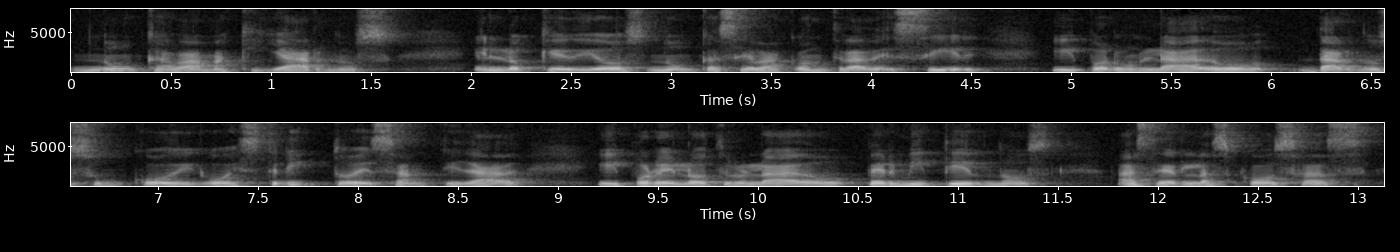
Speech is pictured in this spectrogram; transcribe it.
nunca va a maquillarnos, en lo que Dios nunca se va a contradecir y por un lado darnos un código estricto de santidad y por el otro lado permitirnos hacer las cosas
